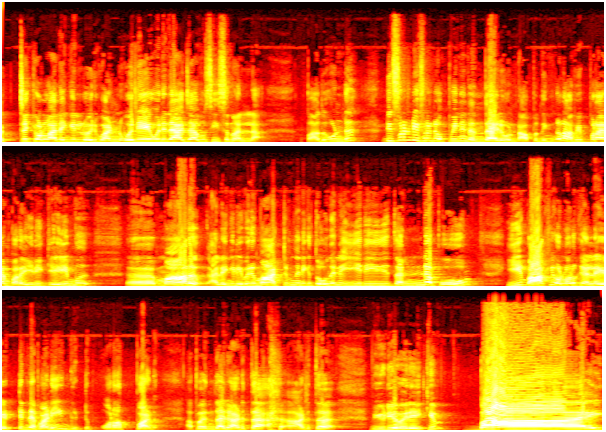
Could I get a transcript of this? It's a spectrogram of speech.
ഒറ്റയ്ക്കുള്ള അല്ലെങ്കിൽ ഒരു വൺ ഒരേ ഒരു രാജാവ് സീസൺ അല്ല. അപ്പം അതുകൊണ്ട് ഡിഫറെന്റ് ഡിഫറെന്റ് ഒപ്പീനിയൻ എന്തായാലും ഉണ്ട്. അപ്പോൾ നിങ്ങളുടെ അഭിപ്രായം പറയും. ഇനി ഗെയിം മാറും. അല്ലെങ്കിൽ ഇവർ മാറ്റും എന്ന് എനിക്ക് തോന്നുന്നില്ല. ഈ രീതി തന്നെ പോവും. ഈ ബാക്കിയുള്ളവർക്കെല്ലാം എട്ടിന്റെ പണിയും കിട്ടും. ഉറപ്പാണ്. അപ്പോൾ എന്തായാലും അടുത്ത അടുത്ത വീഡിയോ വരേക്കും. ബായ്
